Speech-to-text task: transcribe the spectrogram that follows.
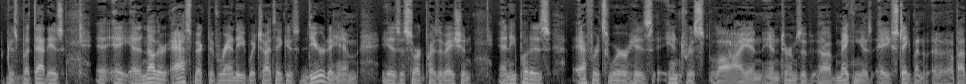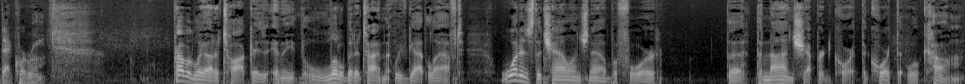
because but that is a, a, another aspect of Randy which I think is dear to him is historic preservation and he put his efforts where his interests lie in, in terms of uh, making a, a statement uh, about that courtroom. Probably ought to talk in the little bit of time that we've got left. What is the challenge now before the the non Shepard court, the court that will come?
